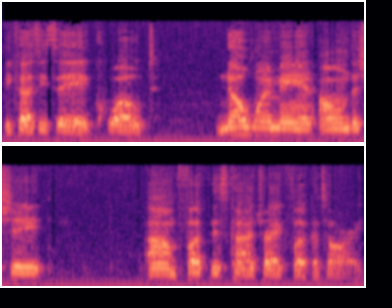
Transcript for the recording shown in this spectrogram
because he said quote no one man owned the shit. Um, fuck this contract fuck atari.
